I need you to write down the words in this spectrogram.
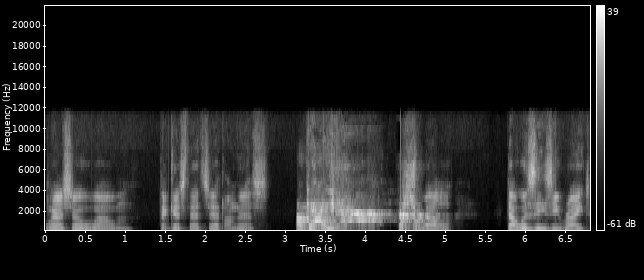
Well, so um, I guess that's it on this. Okay. well, that was easy, right?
